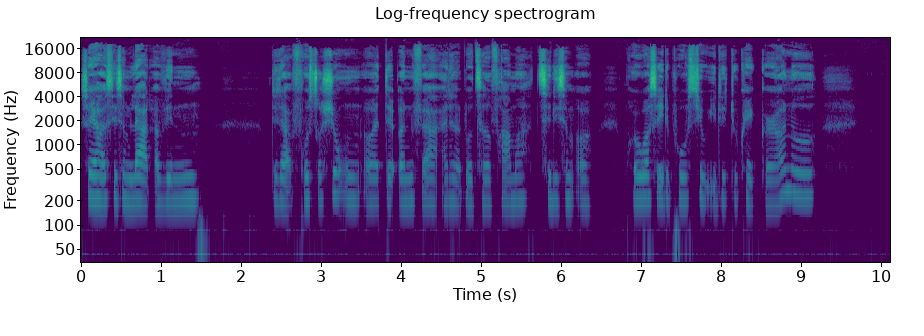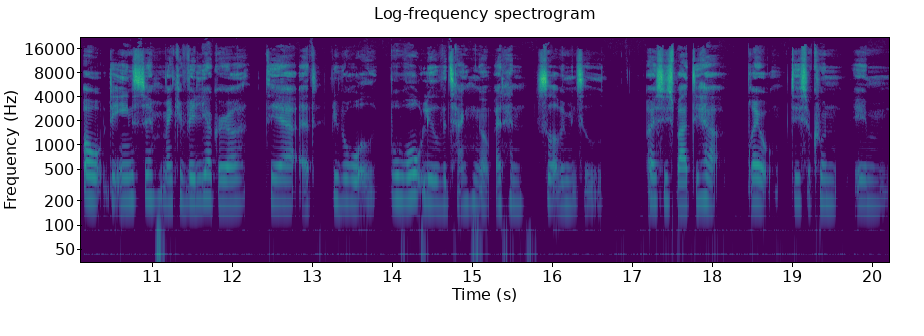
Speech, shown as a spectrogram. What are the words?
Så jeg har også ligesom lært at vinde det der frustration, og at det er unfair, at han er blevet taget fra mig, til ligesom at prøve at se det positive i det. Du kan ikke gøre noget, og det eneste, man kan vælge at gøre, det er at blive beroliget ved tanken om, at han sidder ved min side. Og jeg synes bare, at det her brev, det er så kun øhm,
